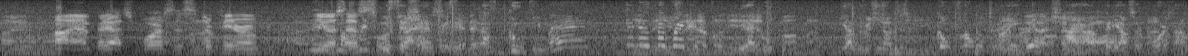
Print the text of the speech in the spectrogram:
Hi, I'm Petty Officer Force. This is Torpedo Room, USS. No, reset that. Reset that. That's goofy, man. You know, the radio supposed to be that goofy. You gotta, you know, just go flow into it. We haven't Hi, I'm off. Petty Officer Forrest. I'm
